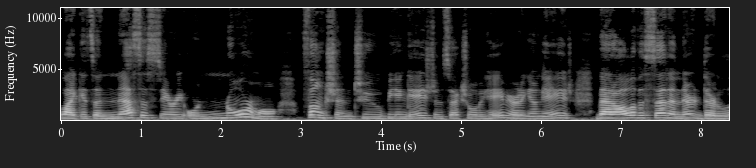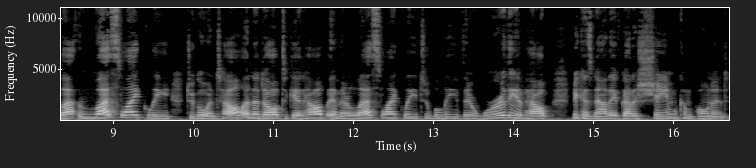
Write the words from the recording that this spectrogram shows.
like it's a necessary or normal function to be engaged in sexual behavior at a young age, that all of a sudden they're they're le- less likely to go and tell an adult to get help, and they're less likely to believe they're worthy of help because now they've got a shame component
